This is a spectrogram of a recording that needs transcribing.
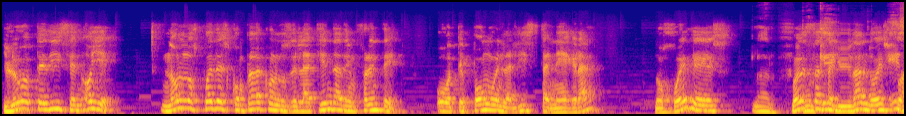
y luego te dicen, oye, no los puedes comprar con los de la tienda de enfrente o te pongo en la lista negra, no juegues. Claro. No le estás ayudando esto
